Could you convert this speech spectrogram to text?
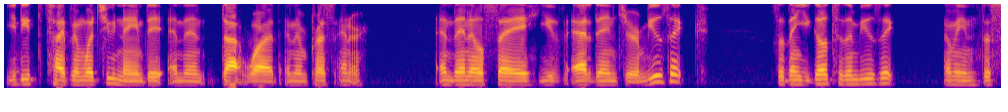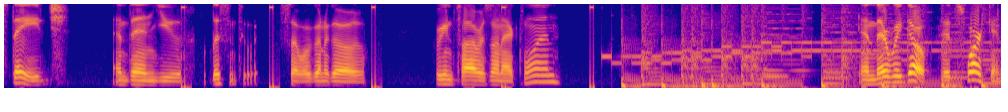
You need to type in what you named it and then dot wad and then press enter. And then it'll say you've added in your music. So then you go to the music, I mean the stage, and then you listen to it. So we're gonna go Green Flower Zone Act 1. And there we go. It's working.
